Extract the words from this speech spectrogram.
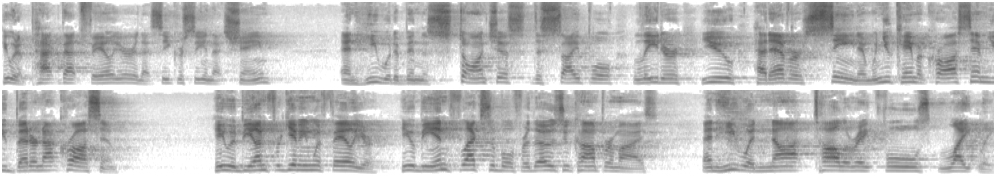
He would have packed that failure and that secrecy and that shame, and he would have been the staunchest disciple leader you had ever seen. And when you came across him, you better not cross him. He would be unforgiving with failure, he would be inflexible for those who compromise, and he would not tolerate fools lightly.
